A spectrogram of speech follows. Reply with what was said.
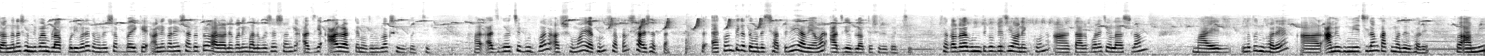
চন্দনা সন্দীপান ব্লগ পরিবারে তোমাদের সবাইকে অনেক অনেক স্বাগত আর অনেক অনেক ভালোবাসার সঙ্গে আজকে আরও একটা নতুন ব্লগ শুরু করছি। আর আজকে হচ্ছে বুধবার আর সময় এখন সকাল সাড়ে সাতটা। তো এখন থেকে তোমাদের সাথে নিয়ে আমি আমার আজকের ব্লগটা শুরু করছি। সকালবেলা ঘুম থেকে উঠেছি অনেকক্ষণ আর তারপরে চলে আসলাম মায়ের নতুন ঘরে আর আমি ঘুমিয়েছিলাম কাকিমাদের ঘরে। তো আমি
